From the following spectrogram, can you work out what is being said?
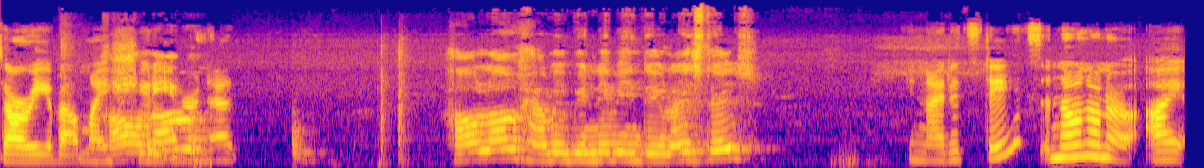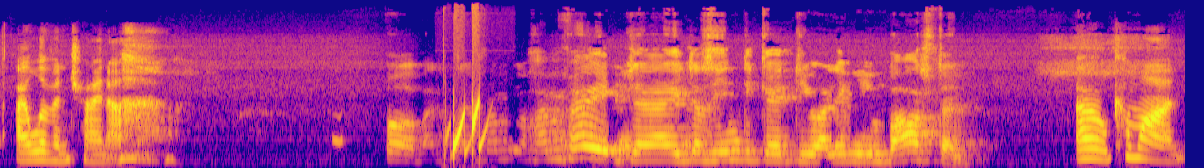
sorry about my How shitty long? internet How long have you been living in the United States? United States no no no I I live in China Oh, but from your homepage, uh, it just indicates you are living in Boston. oh come on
